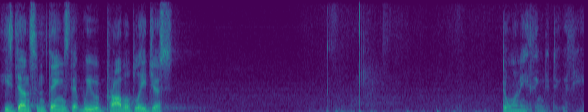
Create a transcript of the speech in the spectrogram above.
He's done some things that we would probably just don't want anything to do with you.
